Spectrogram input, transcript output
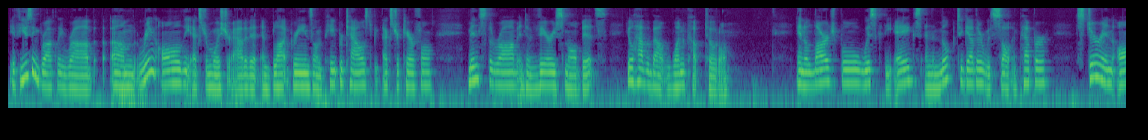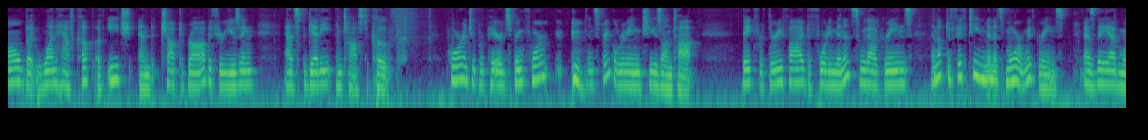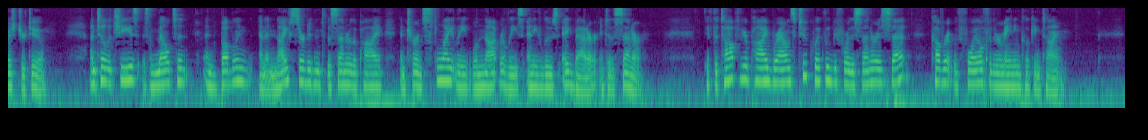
If using broccoli rabe, um, wring all the extra moisture out of it and blot greens on paper towels to be extra careful. Mince the rabe into very small bits. You'll have about one cup total. In a large bowl, whisk the eggs and the milk together with salt and pepper. Stir in all but one half cup of each and chopped rabe if you're using. Add spaghetti and toss to coat. Pour into prepared springform and sprinkle remaining cheese on top. Bake for 35 to 40 minutes without greens and up to 15 minutes more with greens as they add moisture too, until the cheese is melted and bubbling and a knife inserted into the center of the pie and turned slightly will not release any loose egg batter into the center. If the top of your pie browns too quickly before the center is set, cover it with foil for the remaining cooking time.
